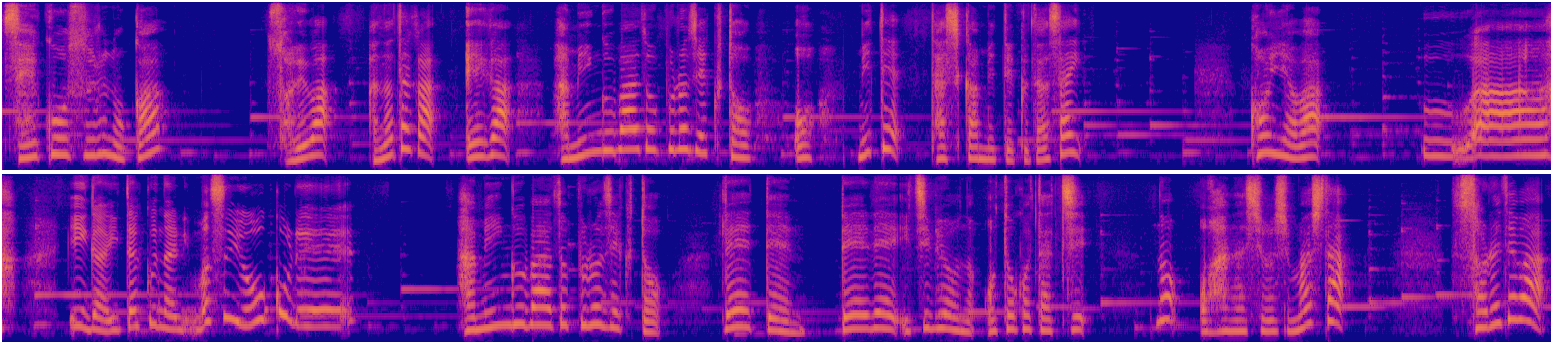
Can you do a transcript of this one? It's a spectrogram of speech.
成功するのか？それはあなたが映画ハミングバードプロジェクトを見て確かめてください。今夜はうわー胃が痛くなりますよこれ。ハミングバードプロジェクト0.001秒の男たち。のお話をしました。それでは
